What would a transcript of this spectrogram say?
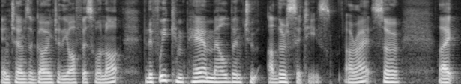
in terms of going to the office or not. But if we compare Melbourne to other cities, all right, so like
